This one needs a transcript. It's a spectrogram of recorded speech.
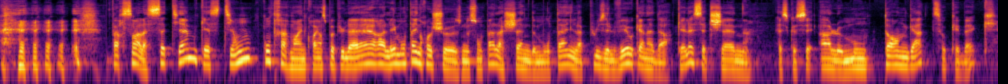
Passons à la septième question. Contrairement à une croyance populaire, les montagnes rocheuses ne sont pas la chaîne de montagnes la plus élevée au Canada. Quelle est cette chaîne? Est-ce que c'est A, le mont Torngat au Québec?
